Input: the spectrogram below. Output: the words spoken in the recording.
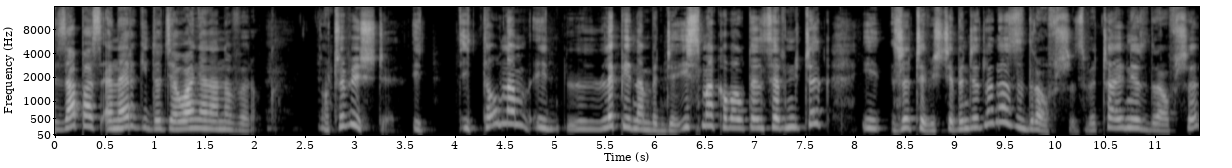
zapas energii do działania na nowy rok. Oczywiście. I, i to nam, i lepiej nam będzie i smakował ten serniczek, i rzeczywiście będzie dla nas zdrowszy, zwyczajnie zdrowszy.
